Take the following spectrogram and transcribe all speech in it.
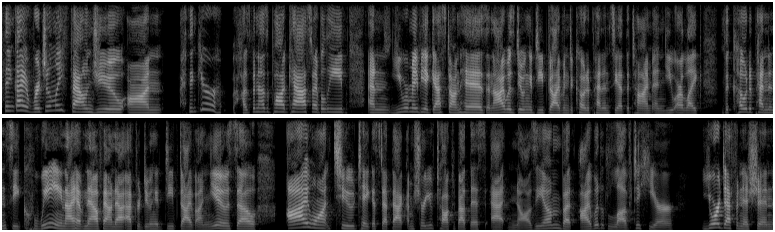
think I originally found you on I think your husband has a podcast, I believe, and you were maybe a guest on his, and I was doing a deep dive into codependency at the time, and you are like the codependency queen. I have now found out after doing a deep dive on you. So I want to take a step back. I'm sure you've talked about this at nauseum, but I would love to hear your definition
